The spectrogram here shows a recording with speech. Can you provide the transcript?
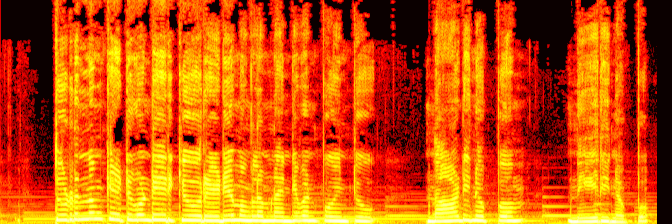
തുടർന്നും കേട്ടുകൊണ്ടേയിരിക്കൂ radio Mangalam ninety one point two നാടിനൊപ്പം നേരിനൊപ്പം.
